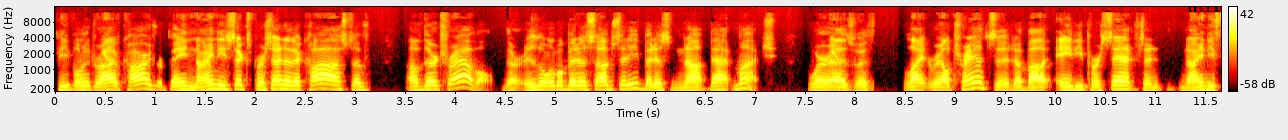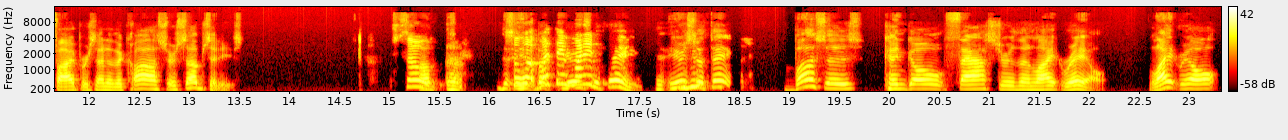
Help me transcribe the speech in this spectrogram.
people who drive cars are paying 96% of the cost of, of their travel. There is a little bit of subsidy, but it's not that much. Whereas yeah. with light rail transit, about 80% to 95% of the costs are subsidies. So, um, so what, what they wanted. The thing. Here's mm-hmm. the thing: buses can go faster than light rail. Light rail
